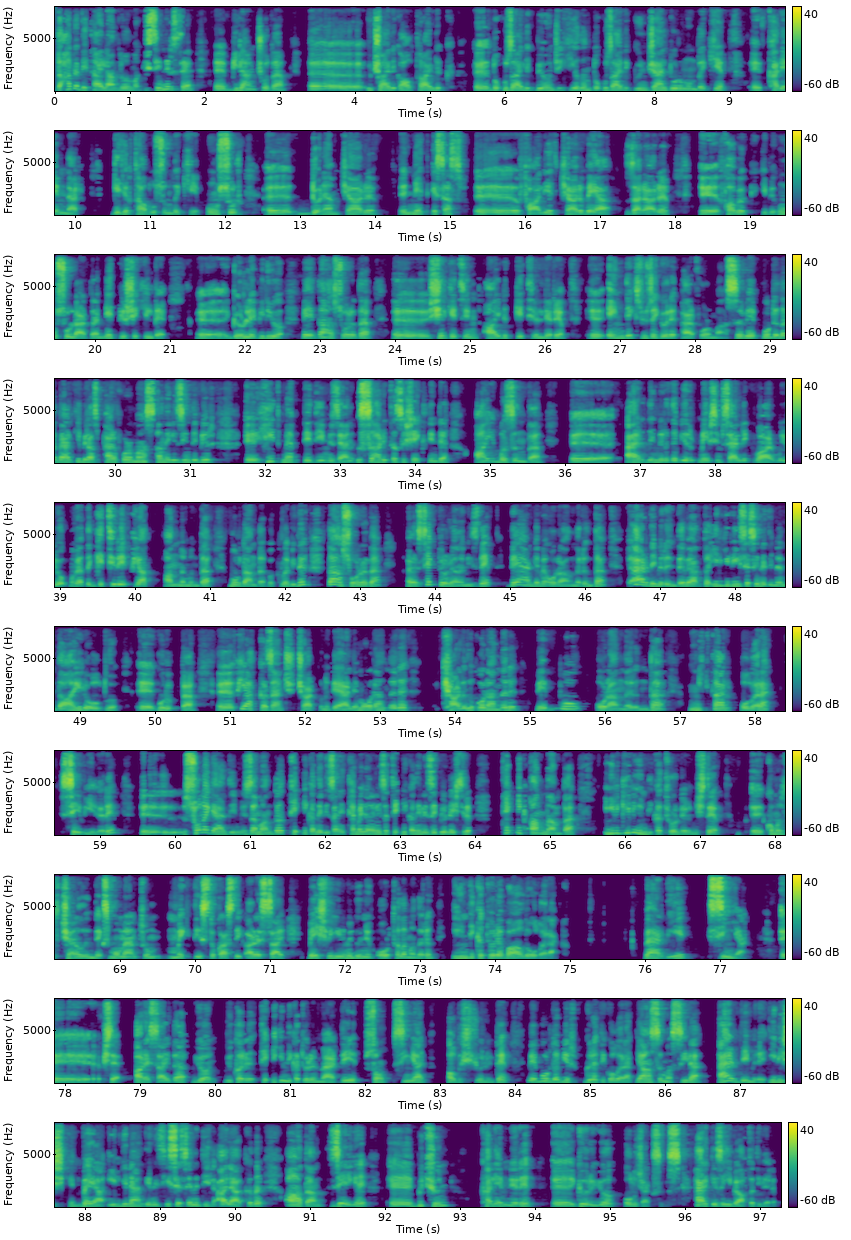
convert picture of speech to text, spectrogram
daha da detaylandırılmak istenirse e, bilançoda e, 3 aylık, 6 aylık, e, 9 aylık bir önceki yılın 9 aylık güncel durumundaki e, kalemler, gelir tablosundaki unsur, e, dönem karı, e, net esas faaliyet karı veya zararı e, FAVÖK gibi unsurlarda net bir şekilde e, görülebiliyor ve daha sonra da e, şirketin aylık getirileri, e, endeks yüze göre performansı ve burada da belki biraz performans analizinde bir e, heat map dediğimiz yani ısı haritası şeklinde ay bazında e, Erdemir'de bir mevsimsellik var mı yok mu veyahut da getiri fiyat anlamında buradan da bakılabilir. Daha sonra da e, sektörel analizde değerleme oranlarında Erdemir'in de veyahut da ilgili hisse senedinin dahil olduğu e, grupta e, fiyat kazanç çarpımı değerleme oranları, karlılık oranları ve bu oranlarında miktar olarak seviyeleri e, sona geldiğimiz zaman da teknik analiz, hani temel analize teknik analizi birleştirip teknik anlamda ilgili indikatörlerin işte e, Commodity Channel Index, Momentum, MACD, Stochastic, RSI 5 ve 20 günlük ortalamaların indikatöre bağlı olarak verdiği sinyal. E, işte RSI'da yön yukarı teknik indikatörün verdiği son sinyal alış yönünde ve burada bir grafik olarak yansımasıyla Erdemir'e ilişkin veya ilgilendiğiniz hisse senediyle alakalı A'dan Z'ye e, bütün kalemleri e, görüyor olacaksınız. Herkese iyi bir hafta dilerim.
